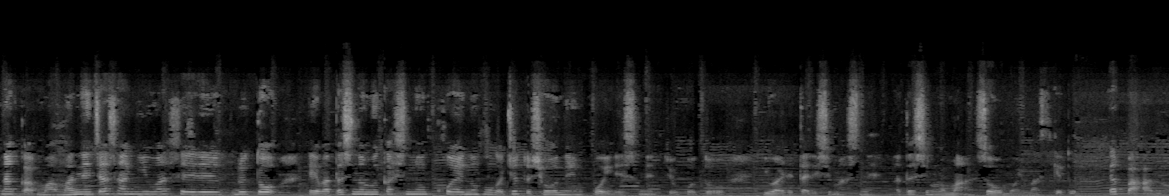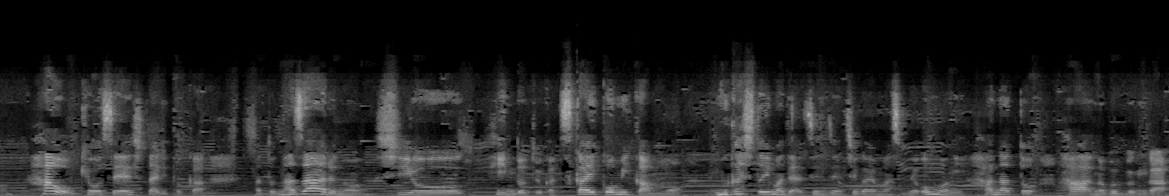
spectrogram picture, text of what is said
なんか、まあ、マネージャーさんに言わせると、えー、私の昔の声の方がちょっと少年っぽいですね、っていうことを言われたりしますね。私もまあ、そう思いますけど、やっぱあの、歯を矯正したりとか、あと、ナザールの使用頻度というか、使い込み感も、昔と今では全然違いますね。主に鼻と歯の部分が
